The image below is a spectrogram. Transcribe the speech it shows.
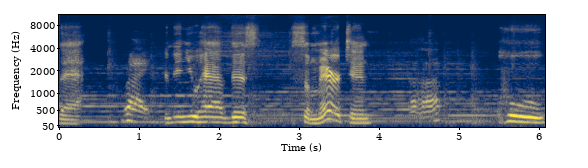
that right? and then you have this samaritan Uh huh. who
